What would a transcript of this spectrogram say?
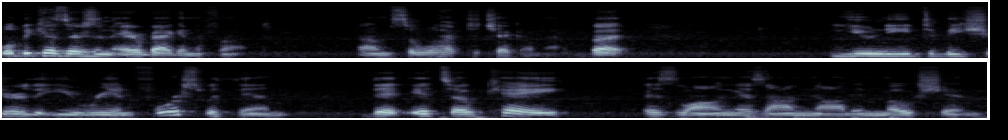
Well, because there's an airbag in the front, um, so we'll have to check on that. But you need to be sure that you reinforce with them that it's okay as long as I'm not in motion.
